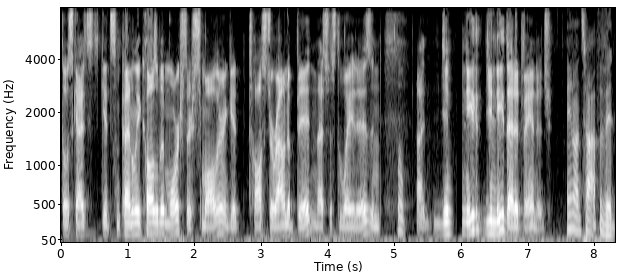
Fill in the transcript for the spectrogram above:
those guys get some penalty calls a bit more because they're smaller and get tossed around a bit, and that's just the way it is. And Well- uh, you need you need that advantage. And on top of it,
